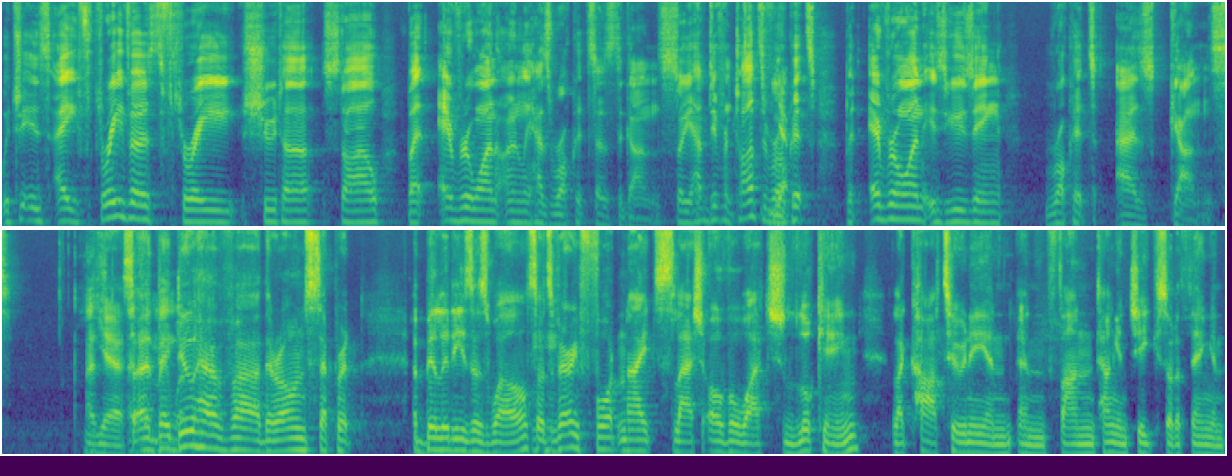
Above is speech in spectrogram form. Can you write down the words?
which is a three versus three shooter style, but everyone only has rockets as the guns. So you have different types of Yep. rockets, but everyone is using rockets as guns. As- yes, as uh, they do weapon. have uh, their own separate abilities as well. So Mm-hmm. it's very Fortnite slash Overwatch looking, like cartoony and and fun, tongue in cheek sort of thing. And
